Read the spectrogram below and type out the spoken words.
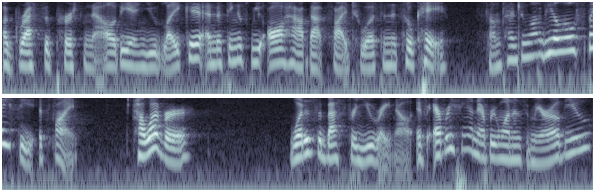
aggressive personality and you like it, and the thing is, we all have that side to us, and it's okay. Sometimes we want to be a little spicy, it's fine. However, what is the best for you right now? If everything and everyone is a mirror of you,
